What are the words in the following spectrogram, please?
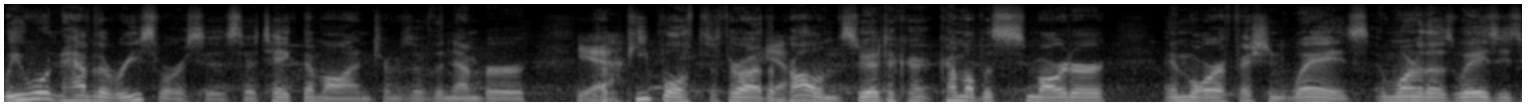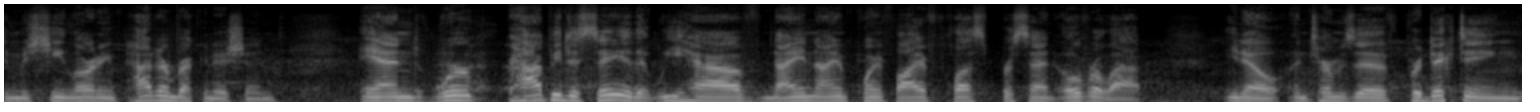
we wouldn't have the resources to take them on in terms of the number Yeah. of people to throw out Yeah. the problems. So we have to c- come up with smarter and more efficient ways. And one of those ways is using machine learning pattern recognition. And we're happy to say that we have 99.5 plus percent overlap, you know, in terms of predicting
